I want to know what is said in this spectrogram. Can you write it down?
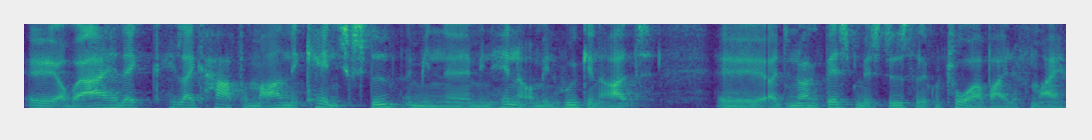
øh, og hvor jeg heller ikke, heller ikke har for meget mekanisk slid af mine, mine hænder og min hud generelt. Øh, og det er nok bedst med et stillestedet kontorarbejde for mig.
